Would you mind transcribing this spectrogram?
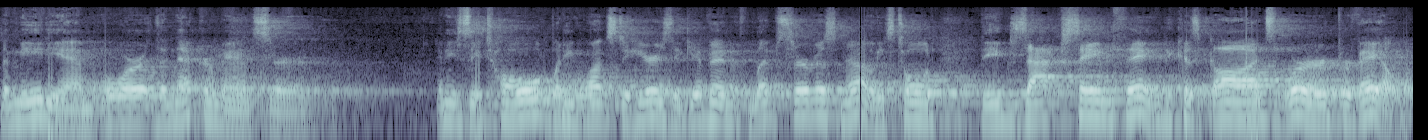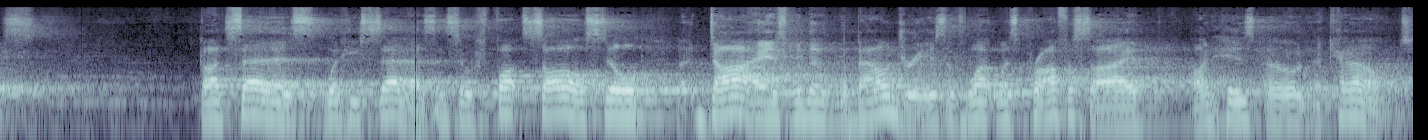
the medium or the necromancer. And is he told what he wants to hear? Is he given lip service? No, he's told the exact same thing because God's word prevails. God says what he says. And so Saul still dies within the boundaries of what was prophesied on his own account.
